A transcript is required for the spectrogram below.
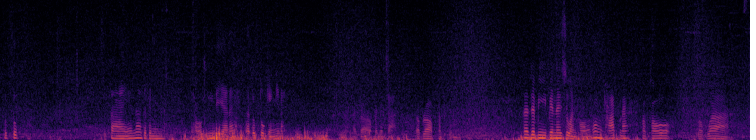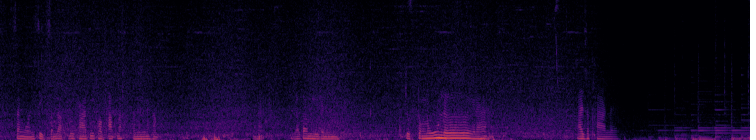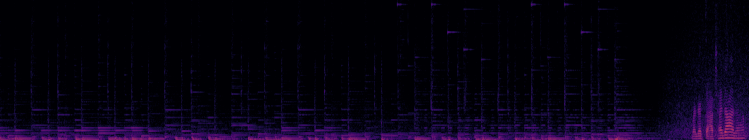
ตุ๊กๆสไตล์น่าจะเป็นแถวอินเดียนะถ้าตุ๊กๆอย่างนี้นะ แล้วก็บรรยากาศ รอบๆครับผมน่าจะมีเป็นในส่วนของห้องพักนะเพราะเขาบอกว่าสงวนสิทธิ์สำหรับลูกค้าที่เขาพักนะตอนนี้นะครับนะฮะแล้วก็มีเป็นจุดตรงนู้นเลยนะฮะปลายสะพานเลย บรรยากาศใช้ได้นะครับ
